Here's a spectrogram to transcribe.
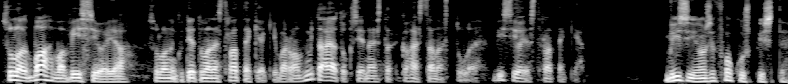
sulla on vahva visio ja sulla on niin tietynlainen strategiakin varmaan, mutta mitä ajatuksia näistä kahdesta sanasta tulee? Visio ja strategia. Visio on se fokuspiste.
